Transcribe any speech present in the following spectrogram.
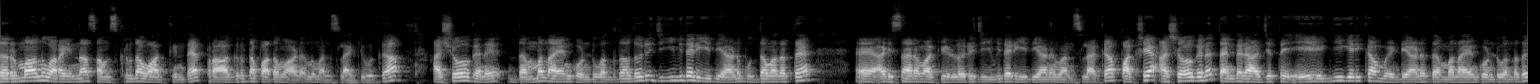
ധർമ്മ എന്ന് പറയുന്ന സംസ്കൃത വാക്കിന്റെ പ്രാകൃത പദമാണ് എന്ന് മനസ്സിലാക്കി വെക്കുക. അശോകന് ധമ്മനയം കൊണ്ടുവന്നത് അതൊരു ജീവിത രീതിയാണ് ബുദ്ധമതത്തെ അടിസ്ഥാനമാക്കിയുള്ള ഒരു ജീവിത രീതിയാണ് മനസ്സിലാക്കുക. പക്ഷേ അശോകന് തന്റെ രാജ്യത്തെ ഏകീകരിക്കാൻ വേണ്ടിയാണ് ധമ്മനയം കൊണ്ടുവന്നത്.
